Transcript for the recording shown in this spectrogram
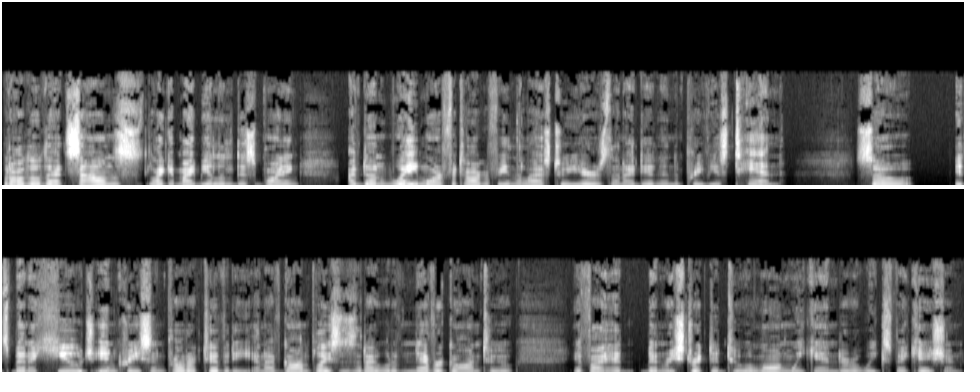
But although that sounds like it might be a little disappointing, I've done way more photography in the last two years than I did in the previous 10. So it's been a huge increase in productivity, and I've gone places that I would have never gone to if I had been restricted to a long weekend or a week's vacation.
